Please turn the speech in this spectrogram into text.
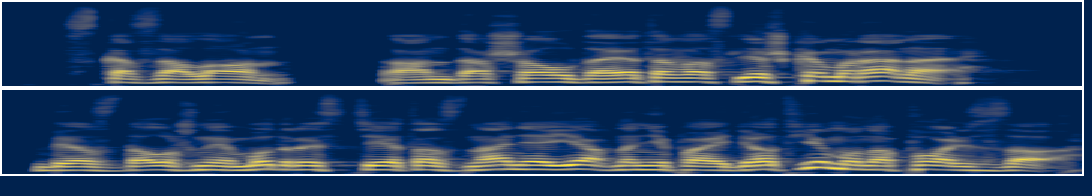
— сказал он. «Он дошёл до этого слишком рано». Без должной мудрости это знание явно не пойдет ему на пользу.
